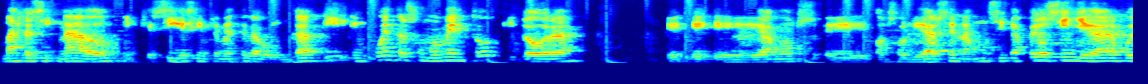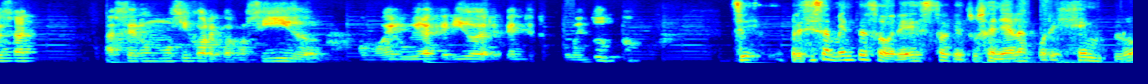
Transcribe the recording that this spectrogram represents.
más resignado y que sigue simplemente la voluntad y encuentra su momento y logra, eh, eh, digamos, consolidarse en la música, pero sin llegar pues a a ser un músico reconocido, como él hubiera querido de repente en su juventud, ¿no? Sí, precisamente sobre esto que tú señalas, por ejemplo,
